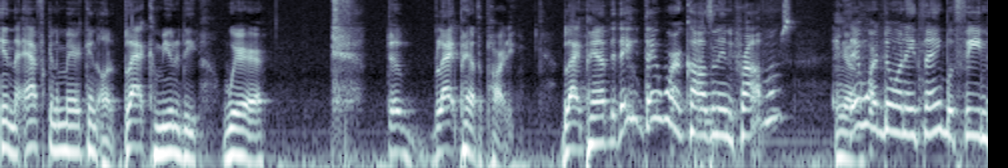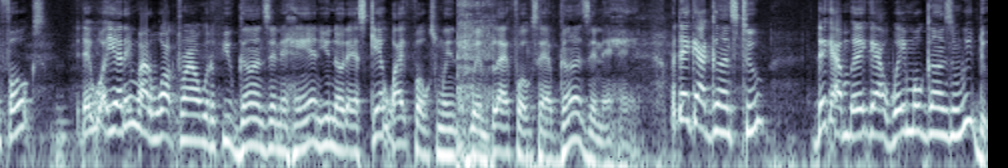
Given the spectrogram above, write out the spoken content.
in the african american or the black community where the black panther party black panther they, they weren't causing any problems No. they weren't doing anything but feeding folks. They yeah, they might have walked around with a few guns in their hand. You know, that scare white folks when when black folks have guns in their hand. But they got guns too. They got they got way more guns than we do.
